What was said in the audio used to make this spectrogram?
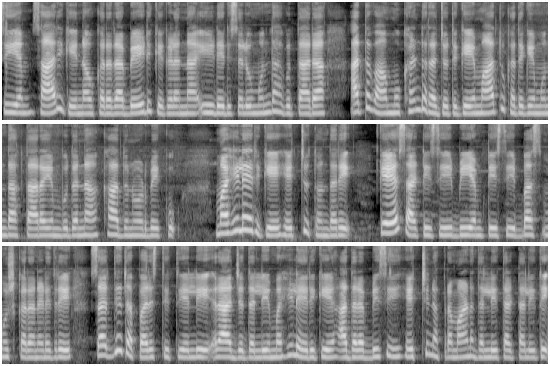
ಸಿಎಂ ಸಾರಿಗೆ ನೌಕರರ ಬೇಡಿಕೆಗಳನ್ನು ಈಡೇರಿಸಲು ಮುಂದಾಗುತ್ತಾರಾ ಅಥವಾ ಮುಖಂಡರ ಜೊತೆಗೆ ಮಾತುಕತೆಗೆ ಮುಂದಾಗ್ತಾರಾ ಎಂಬುದನ್ನು ಕಾದು ನೋಡಬೇಕು. ಮಹಿಳೆಯರಿಗೆ ಹೆಚ್ಚು ತೊಂದರೆ. ಕೆಎಸ್ಆರ್ಟಿಸಿ, ಬಿಎಂಟಿಸಿ ಬಸ್ ಮುಷ್ಕರ ನಡೆದರೆ ಸದ್ಯದ ಪರಿಸ್ಥಿತಿಯಲ್ಲಿ ರಾಜ್ಯದಲ್ಲಿ ಮಹಿಳೆಯರಿಗೆ ಅದರ ಬಿಸಿ ಹೆಚ್ಚಿನ ಪ್ರಮಾಣದಲ್ಲಿ ತಟ್ಟಲಿದೆ.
